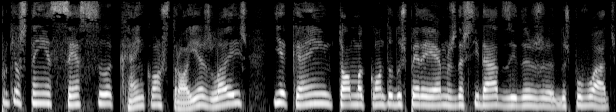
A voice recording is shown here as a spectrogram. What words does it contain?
Porque eles têm acesso a quem constrói as leis e a quem toma conta dos PDMs das cidades e dos, dos povoados.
